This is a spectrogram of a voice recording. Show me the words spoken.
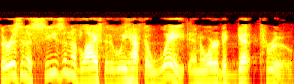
There isn't a season of life that we have to wait in order to get through.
